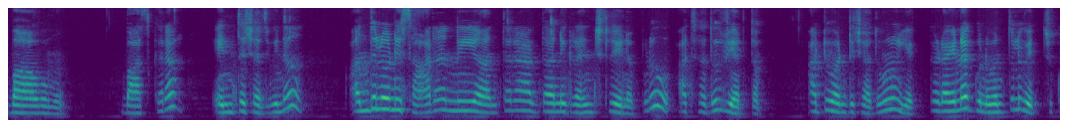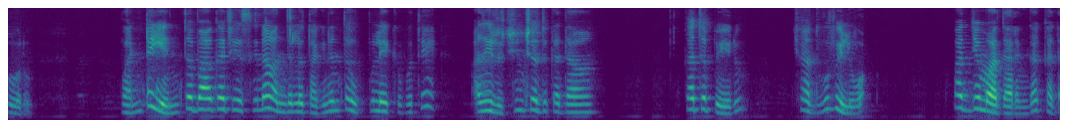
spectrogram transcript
భావము. భాస్కర ఎంత చదివినా అందులోని సారాన్ని అంతరార్థాన్ని గ్రహించలేనప్పుడు ఆ చదువు వ్యర్థం. అటువంటి చదువును ఎక్కడైనా గుణవంతులు వెచ్చుకోరు. వంట ఎంత బాగా చేసినా అందులో తగినంత ఉప్పు లేకపోతే అది రుచించదు కదా! కథ పేరు చదువు విలువ. పద్యం ఆధారంగా కథ.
